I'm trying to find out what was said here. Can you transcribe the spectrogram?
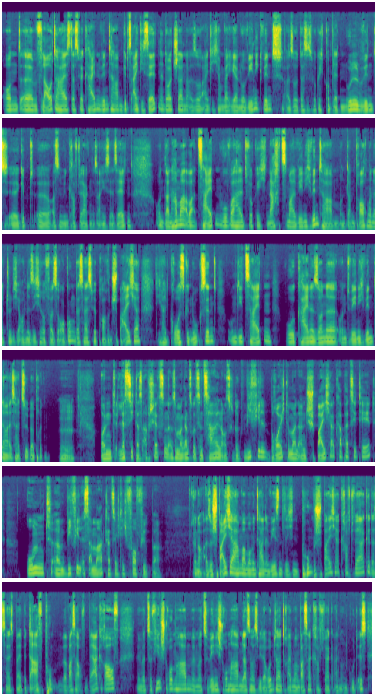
Und ähm, Flaute heißt, dass wir keinen Wind haben. Gibt es eigentlich selten in Deutschland. Also eigentlich haben wir eher nur wenig Wind. Also dass es wirklich komplett null Wind äh, gibt äh, aus den Windkraftwerken ist eigentlich sehr selten. Und dann haben wir aber Zeiten, wo wir halt wirklich nachts mal wenig Wind haben. Und dann braucht man natürlich auch eine sichere Versorgung. Das heißt, wir brauchen Speicher, die halt groß genug sind, um die Zeiten, wo keine Sonne und wenig Wind da ist, halt zu überbrücken. Mhm. Und lässt sich das abschätzen, also mal ganz kurz in Zahlen ausgedrückt, wie viel bräuchte man an Speicherkapazität und äh, wie viel ist am Markt tatsächlich verfügbar? Genau, also Speicher haben wir momentan im Wesentlichen Pumpspeicherkraftwerke. Das heißt, bei Bedarf pumpen wir Wasser auf den Berg rauf. Wenn wir zu viel Strom haben, wenn wir zu wenig Strom haben, lassen wir es wieder runter, treiben wir ein Wasserkraftwerk an und gut ist.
